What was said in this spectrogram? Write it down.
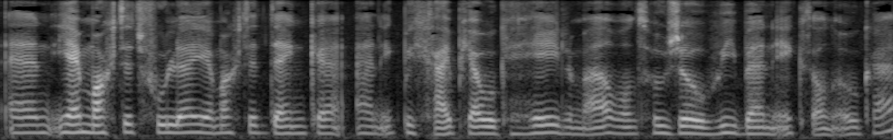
En jij mag dit voelen, jij mag dit denken. En ik begrijp jou ook helemaal, want hoezo, wie ben ik dan ook, hè?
